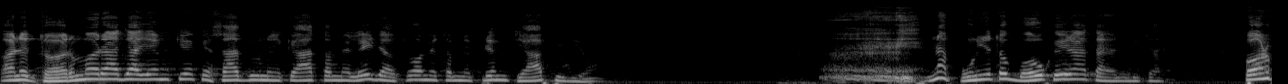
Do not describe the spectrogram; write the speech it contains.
અને ધર્મરાજા એમ કે સાધુને કે આ તમે લઈ જાઓ તો અમે તમને પ્રેમથી આપી દો. ના પુણ્ય તો બહુ કર્યા હતા એને બિચારે. પણ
